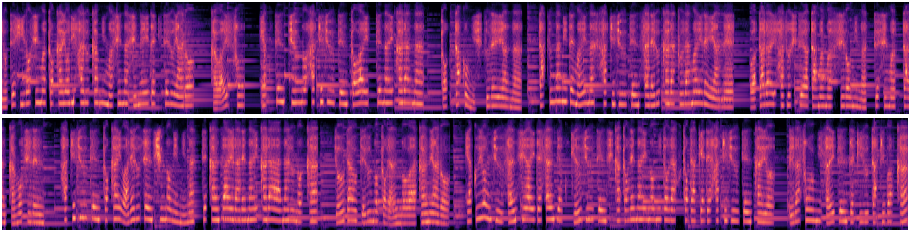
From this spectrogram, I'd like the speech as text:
よて広島とかよりはるかにマシな指名できてるやろ。かわいそう。100点中の80点とは言ってないからな。取った子に失礼やな。立浪でマイナス80点されるからプラマイレーやね。渡来外して頭真っ白になってしまったんかもしれん。80点とか言われる選手のみになって考えられないからああなるのか。長打打てるのとらんのはあかんやろ。143試合で390点しか取れないのにドラフトだけで80点かよ。偉そうに採点できる立場か？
